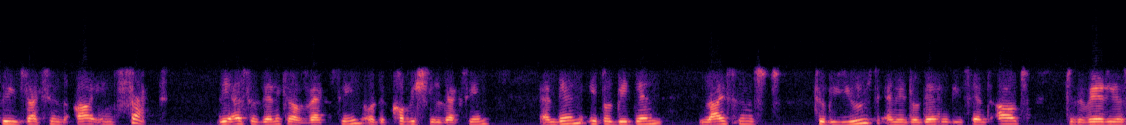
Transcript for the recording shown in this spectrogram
these vaccines are in fact the AstraZeneca vaccine or the Covishield vaccine, and then it will be then licensed to be used, and it will then be sent out to the various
